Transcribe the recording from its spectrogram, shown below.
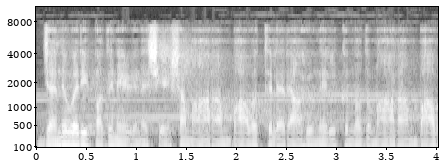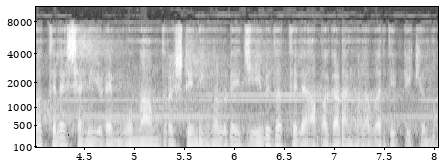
ജനുവരി പതിനേഴിന് ശേഷം ആറാം ഭാവത്തിലെ രാഹു നിൽക്കുന്നതും ആറാം ഭാവത്തിലെ ശനിയുടെ മൂന്നാം ദൃഷ്ടി നിങ്ങളുടെ ജീവിതത്തിലെ അപകടങ്ങളെ വർദ്ധിപ്പിക്കുന്നു.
